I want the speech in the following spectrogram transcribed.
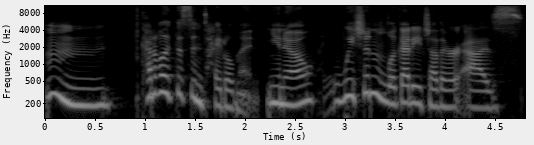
hmm, kind of like this entitlement, you know? We shouldn't look at each other as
